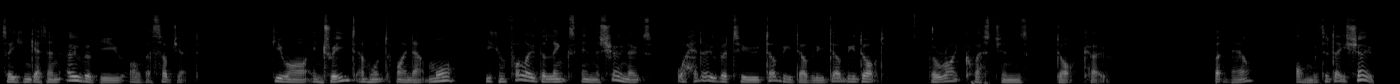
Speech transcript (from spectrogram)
so you can get an overview of a subject. If you are intrigued and want to find out more, you can follow the links in the show notes or head over to www therightquestions.co. But now, on with today's show.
